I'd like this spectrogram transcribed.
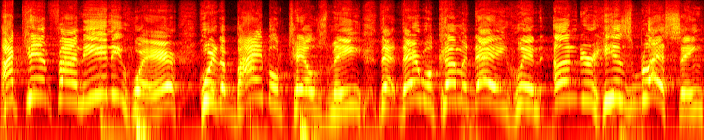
I can't find anywhere where the Bible tells me that there will come a day when, under His blessing,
